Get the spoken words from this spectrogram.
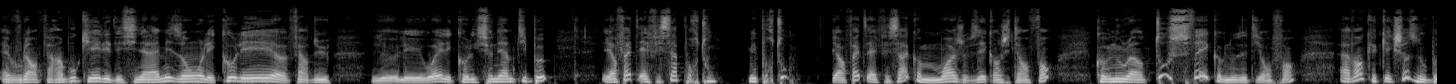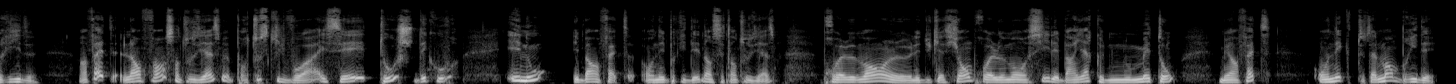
Elle voulait en faire un bouquet, les dessiner à la maison, les coller, euh, faire du, les, ouais, les collectionner un petit peu. Et en fait, elle fait ça pour tout. Mais pour tout. Et en fait, elle fait ça comme moi je faisais quand j'étais enfant, comme nous l'avons tous fait comme nous étions enfants, avant que quelque chose nous bride. En fait, l'enfant s'enthousiasme pour tout ce qu'il voit, essaie, touche, découvre. Et nous, eh ben en fait, on est bridé dans cet enthousiasme. Probablement euh, l'éducation, probablement aussi les barrières que nous nous mettons. Mais en fait, on est totalement bridé.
